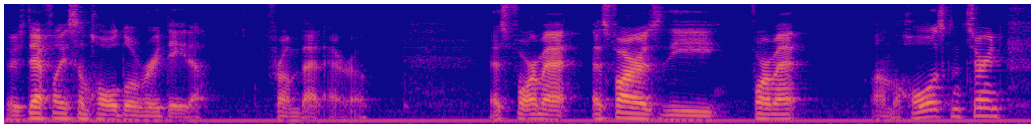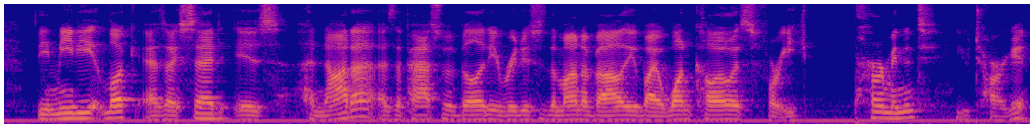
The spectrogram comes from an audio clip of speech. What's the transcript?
There's definitely some holdover data from that era. As format, as far as the format on the whole is concerned, the immediate look, as I said, is Hinata, as the passive ability reduces the mana value by one colorless for each permanent you target.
